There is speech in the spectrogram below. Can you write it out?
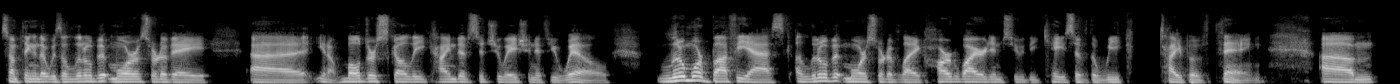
something that was a little bit more sort of a, uh, you know, Mulder Scully kind of situation, if you will. A little more Buffy esque, a little bit more sort of like hardwired into the case of the week type of thing. Um,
